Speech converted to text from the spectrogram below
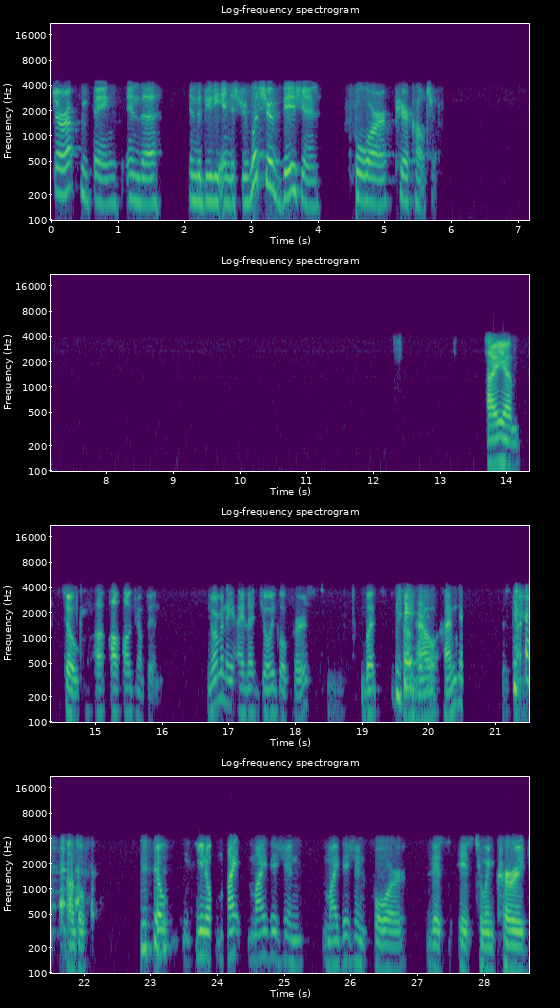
stir up some things in the in the beauty industry. What's your vision for Pure Culture? I um so I'll, I'll jump in. Normally I let Joy go first, but somehow I'm gonna this time. I'll go. First. So you know my my vision my vision for this is to encourage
